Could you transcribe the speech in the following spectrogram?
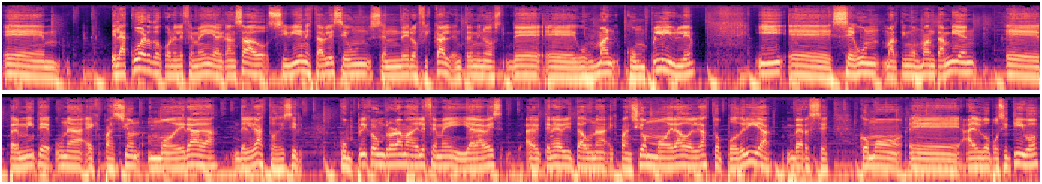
el acuerdo con el FMI alcanzado, si bien establece un sendero fiscal en términos de Guzmán cumplible, y según Martín Guzmán también, permite una expansión moderada del gasto, es decir, cumplir con un programa del FMI y a la vez tener habilitado una expansión moderada del gasto podría verse como eh, algo positivo.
